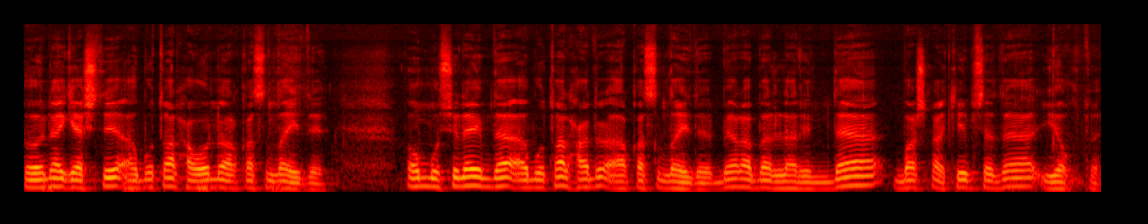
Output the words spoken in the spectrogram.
öne geçti. Ebu Talha onun arkasındaydı. Ummu Süleym de Ebu Talha'nın arkasındaydı. Beraberlerinde başka kimse de yoktu.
